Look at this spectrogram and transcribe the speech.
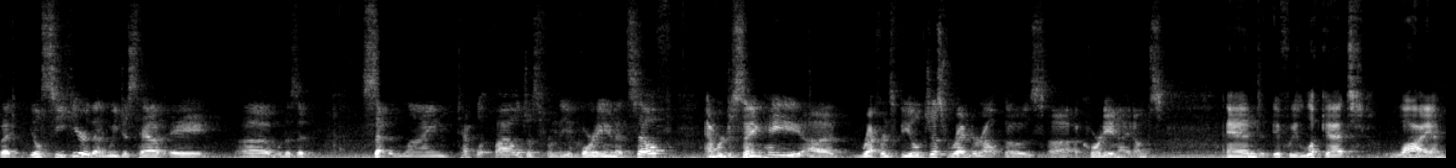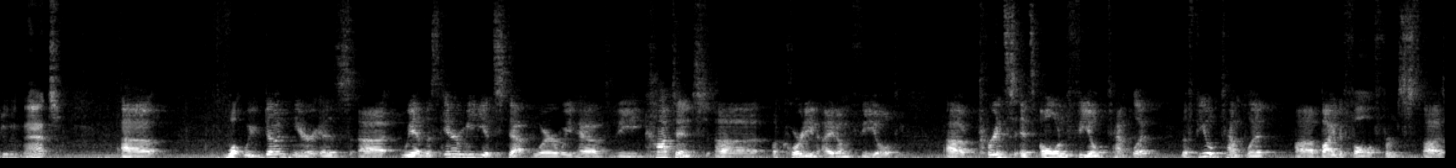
But you'll see here that we just have a, uh, what is it, seven line template file just for the mm-hmm. accordion itself. And we're just saying, hey, uh, reference field, just render out those uh, accordion items. And if we look at why I'm doing that, uh, what we've done here is uh, we have this intermediate step where we have the content uh, accordion item field uh, prints its own field template. The field template, uh, by default from uh,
